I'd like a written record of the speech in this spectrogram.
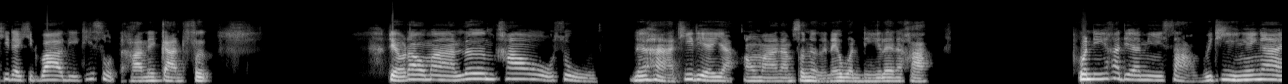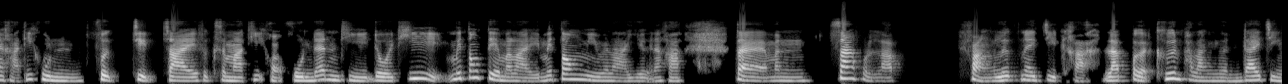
ที่เดียคิดว่าดีที่สุดนะคะในการฝึก เดี๋ยวเรามาเริ่มเข้าสู่เนื้อหาที่เดียอยากเอามานำเสนอในวันนี้เลยนะคะ วันนี้ค่ะเดียมี3วิธีง่าย ๆ ค่ะ ที่คุณฝึกจิตใจฝึกสมาธิของคุณได้ทันที โดยที่ไม่ต้องเตรียมอะไร ไม่ต้องมีเวลาเยอะนะคะ แต่มันสร้างผลลัพธ์ฝังลึกในจิตค่ะ และเปิดคลื่นพลังเงินได้จริง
